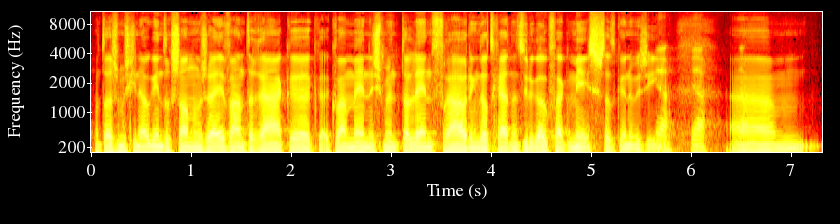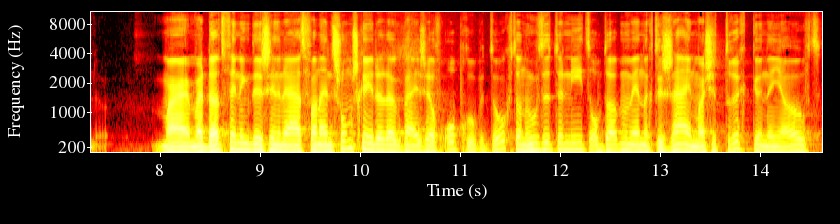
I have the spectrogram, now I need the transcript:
Want dat is misschien ook interessant om zo even aan te raken qua management-talentverhouding. Dat gaat natuurlijk ook vaak mis, dat kunnen we zien. Ja, ja. Ehm, maar, maar dat vind ik dus inderdaad van... En soms kun je dat ook bij jezelf oproepen, toch? Dan hoeft het er niet op dat moment nog te zijn. Maar als je terug kunt in je hoofd...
